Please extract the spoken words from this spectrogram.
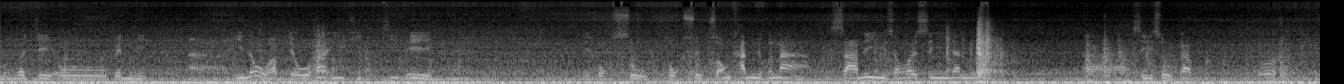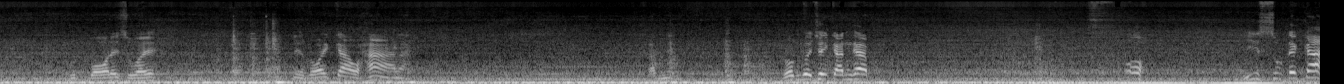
นนว่า JO เป็นฮีโน่ครับ JO 5E ขีด TA นี่6สูบ6สูบ2คันอยู่ข้างหน้า ซานี่204นั้นอ่า สี่สูบครับโอ้ฟุตบอได้สวยเนี่ยร้อยเก้าห้านะครับนี่รวมด้วยช่วยกันครับ โอ้อีสุเดก้า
